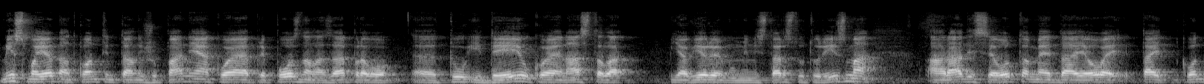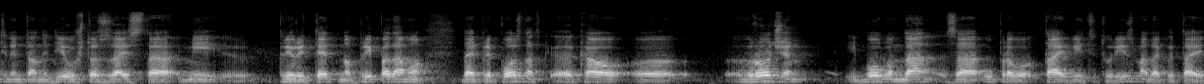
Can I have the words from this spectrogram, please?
Mi smo jedna od kontinentalnih županija koja je prepoznala zapravo e, tu ideju koja je nastala, ja vjerujem, u Ministarstvu turizma, a radi se o tome da je ovaj taj kontinentalni dio u što zaista mi e, prioritetno pripadamo, da je prepoznat e, kao rođen i Bogom dan za upravo taj vid turizma, dakle taj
